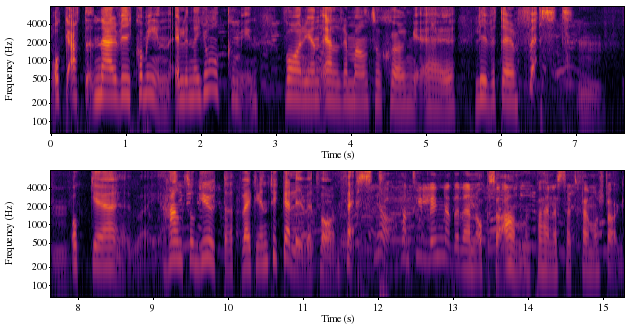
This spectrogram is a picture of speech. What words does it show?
och att när vi kom in, eller när jag kom in, var det en äldre man som sjöng eh, Livet är en fest. Och eh, han såg ut att verkligen tycka livet var en fest. Ja, han tillägnade den också Ann på hennes 35-årsdag.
